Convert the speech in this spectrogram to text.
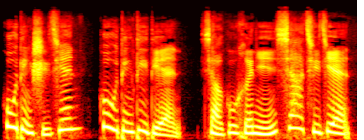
固定时间，固定地点，小顾和您下期见。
